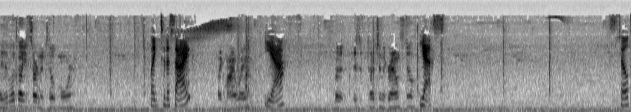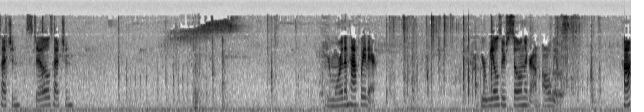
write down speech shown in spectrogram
Does it look like it's starting to tilt more, Like to the side? like my way? Yeah. But is it touching the ground still? Yes. Still touching. Still touching. You're more than halfway there. Your wheels are still on the ground. All wheels. Huh?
